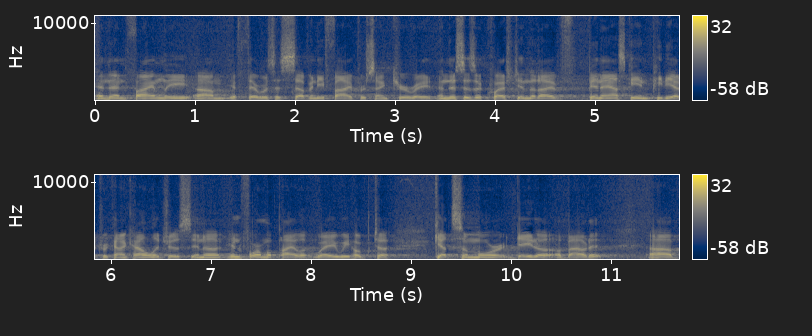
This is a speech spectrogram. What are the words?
And then finally, um, if there was a 75% cure rate. And this is a question that I've been asking pediatric oncologists in an informal pilot way. We hope to get some more data about it. Uh,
